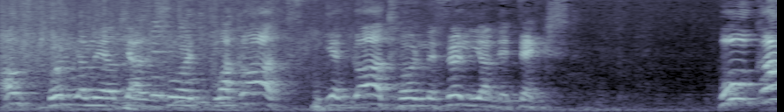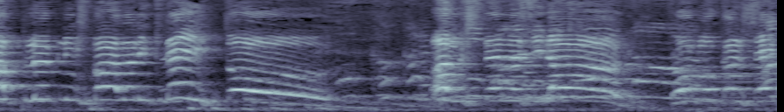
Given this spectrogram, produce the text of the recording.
Allt börjar med att jag såg ett plakat i ett gathörn med följande text. På kapplöpningsbanan i Clayton anställes idag från klockan sex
